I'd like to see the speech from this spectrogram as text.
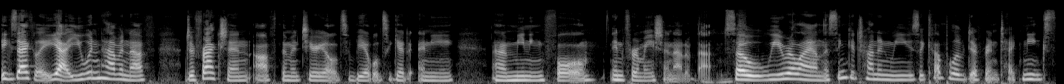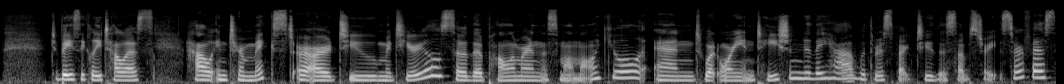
Exactly. Yeah, you wouldn't have enough diffraction off the material to be able to get any uh, meaningful information out of that. So we rely on the synchrotron and we use a couple of different techniques to basically tell us how intermixed are our two materials, so the polymer and the small molecule, and what orientation do they have with respect to the substrate surface.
